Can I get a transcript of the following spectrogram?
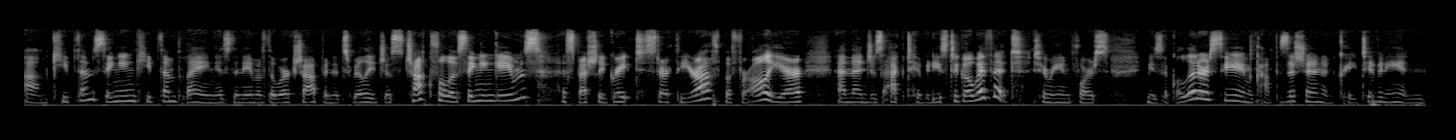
Um, keep them singing, keep them playing is the name of the workshop, and it's really just chock full of singing games, especially great to start the year off, but for all year, and then just activities to go with it to reinforce musical literacy and composition and creativity and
